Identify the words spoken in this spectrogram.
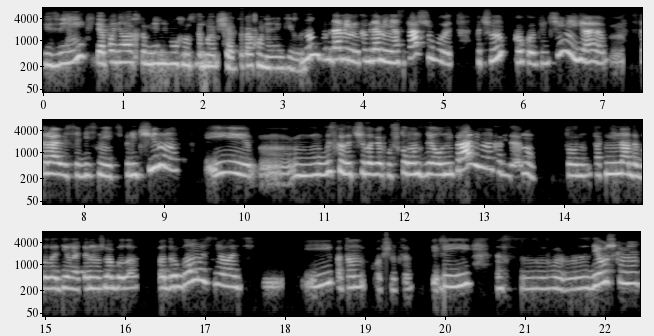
извини, я поняла, что мне не нужно с тобой общаться. Как он реагирует? Ну, когда меня, когда меня спрашивают, почему, по какой причине, я стараюсь объяснить причину и высказать человеку, что он сделал неправильно, когда, ну, что так не надо было делать, а нужно было по-другому сделать. И потом, в общем-то, и с, с девушками,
